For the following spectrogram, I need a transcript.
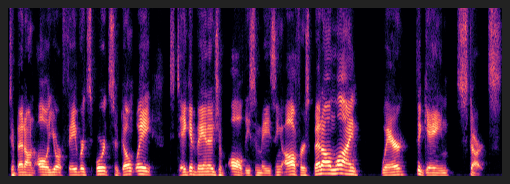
to bet on all your favorite sports. So don't wait to take advantage of all these amazing offers. Bet online where the game starts.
